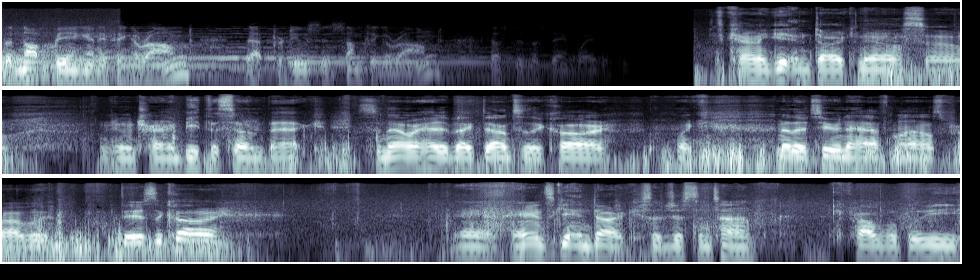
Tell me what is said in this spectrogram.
the not being anything around, that produces something around. It's kind of getting dark now, so we're gonna try and beat the sun back. So now we're headed back down to the car, like another two and a half miles probably. There's the car. Man, and it's getting dark, so just in time. Probably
